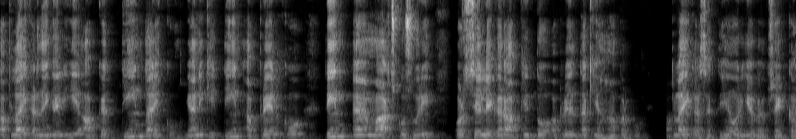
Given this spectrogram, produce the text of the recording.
अप्लाई करने के लिए आपका तीन तारीख को, यानी कि तीन अप्रैल को, तीन मार्च को सॉरी और से लेकर आपकी दो अप्रैल तक यहाँ पर अप्लाई कर सकते हैं और ये वेबसाइट का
